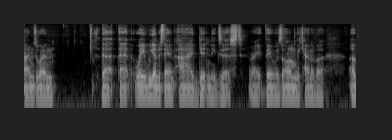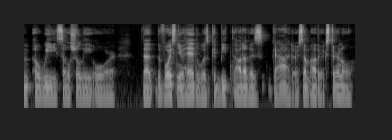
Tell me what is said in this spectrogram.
times when that that way we understand I didn't exist, right? There was only kind of a a, a we socially, or that the voice in your head was could be thought of as God or some other external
